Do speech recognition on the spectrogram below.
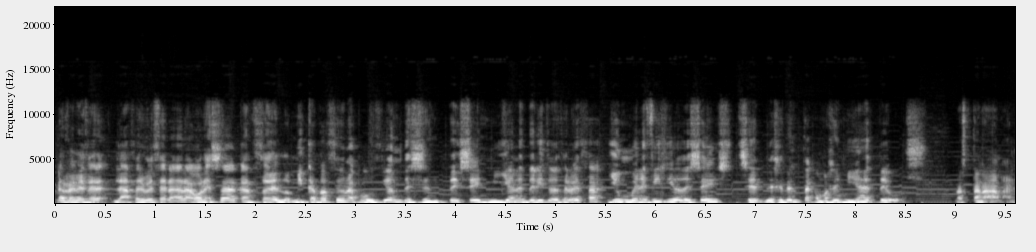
La cervecera, aragonesa alcanzó en el 2014 una producción de 66 millones de litros de cerveza y un beneficio de, 6, de 70,6 millones de euros. No está nada mal.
